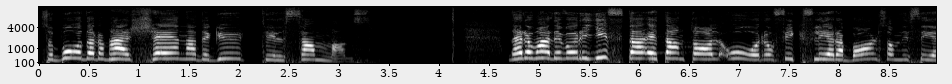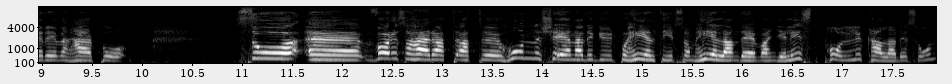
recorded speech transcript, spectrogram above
Så båda de här tjänade Gud tillsammans. När de hade varit gifta ett antal år och fick flera barn som ni ser även här på, så eh, var det så här att, att eh, hon tjänade Gud på heltid som helande evangelist. Polly kallades hon.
